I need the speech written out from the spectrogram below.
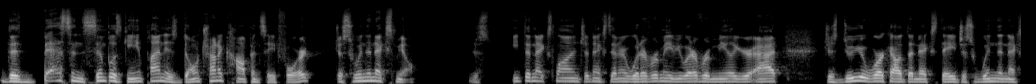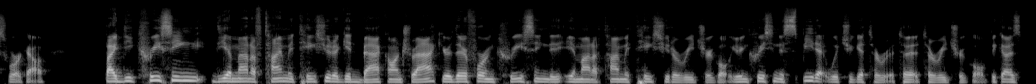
the best and simplest game plan is don't try to compensate for it. Just win the next meal. Just eat the next lunch, the next dinner, whatever maybe whatever meal you're at. Just do your workout the next day. Just win the next workout by decreasing the amount of time it takes you to get back on track, you're therefore increasing the amount of time it takes you to reach your goal. You're increasing the speed at which you get to, to, to reach your goal. Because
